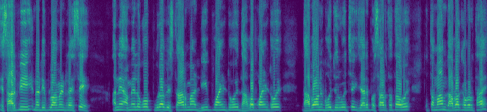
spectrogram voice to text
एसआरपी डिप्लॉयमेंट रहते अमे लोग पूरा विस्तार में डी पॉइंट हो धाबा पॉइंट हो धाबाओं की बहुत ज़रूरत है जय पसार हो तो तमाम धाबा कवर थाय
